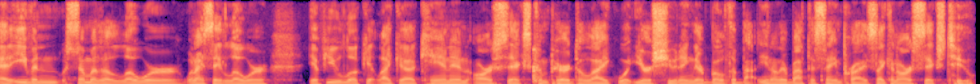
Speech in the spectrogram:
at even some of the lower, when I say lower, if you look at like a Canon R6 compared to like what you're shooting, they're both about, you know, they're about the same price, like an R6 too.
